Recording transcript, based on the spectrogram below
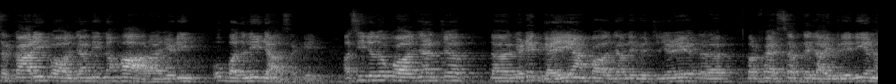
ਸਰਕਾਰੀ ਕਾਲਜਾਂ ਦੀ ਨਹਾਰ ਆ ਜਿਹੜੀ ਉਹ ਬਦਲੀ ਜਾ ਸਕੇ। ਅਸੀਂ ਜਦੋਂ ਕਾਲਜਾਂ 'ਚ ਜਿਹੜੇ ਗਏ ਆ ਕਾਲਜਾਂ ਦੇ ਵਿੱਚ, ਜਿਹੜੇ ਪ੍ਰੋਫੈਸਰ ਤੇ ਲਾਇਬ੍ਰੇਰੀਅਨ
